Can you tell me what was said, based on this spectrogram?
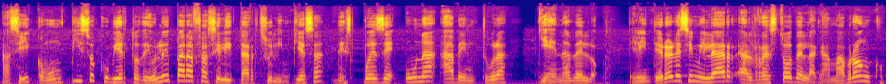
así como un piso cubierto de hule para facilitar su limpieza después de una aventura llena de lodo. El interior es similar al resto de la gama Bronco,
